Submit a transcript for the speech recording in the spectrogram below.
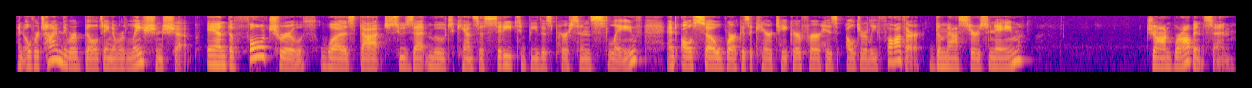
and over time they were building a relationship. And the full truth was that Suzette moved to Kansas City to be this person's slave and also work as a caretaker for his elderly father. The master's name? John Robinson.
